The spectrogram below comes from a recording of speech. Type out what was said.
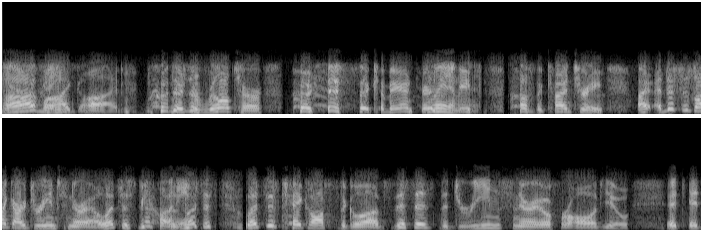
know, oh my right? God! There's a realtor who is the commander in chief of the country. I, this is like our dream scenario. Let's just be That's honest. funny. Let's just let's just take off the gloves. This is the dream scenario for all of you. It it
